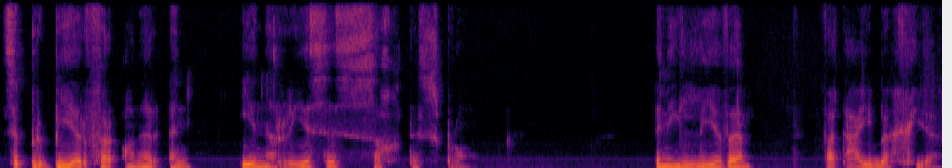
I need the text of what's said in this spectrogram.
se probeer verander in een reuse sagte sprong in die lewe wat hy begeer.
